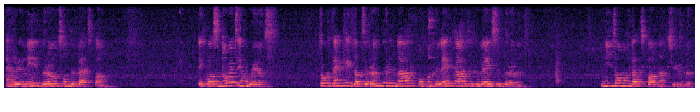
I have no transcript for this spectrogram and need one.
en René brood om de bedpan. Ik was nooit in Wales. Toch denk ik dat de runderen daar op een gelijkaardige wijze brunnen. Niet om een bedpan natuurlijk.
